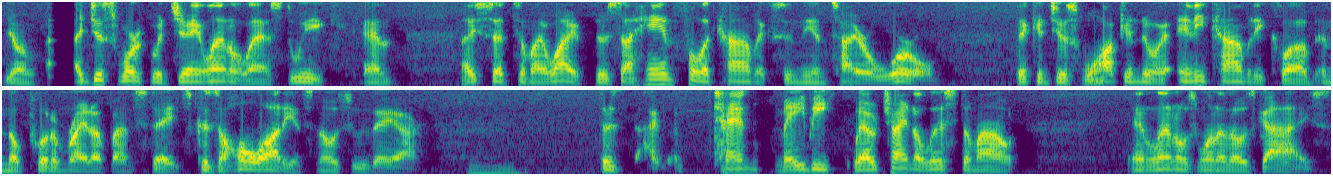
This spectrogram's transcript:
you know, I just worked with Jay Leno last week. And I said to my wife, there's a handful of comics in the entire world that can just walk into any comedy club and they'll put them right up on stage because the whole audience knows who they are. Mm-hmm. There's 10, maybe. We were trying to list them out. And Leno's one of those guys.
